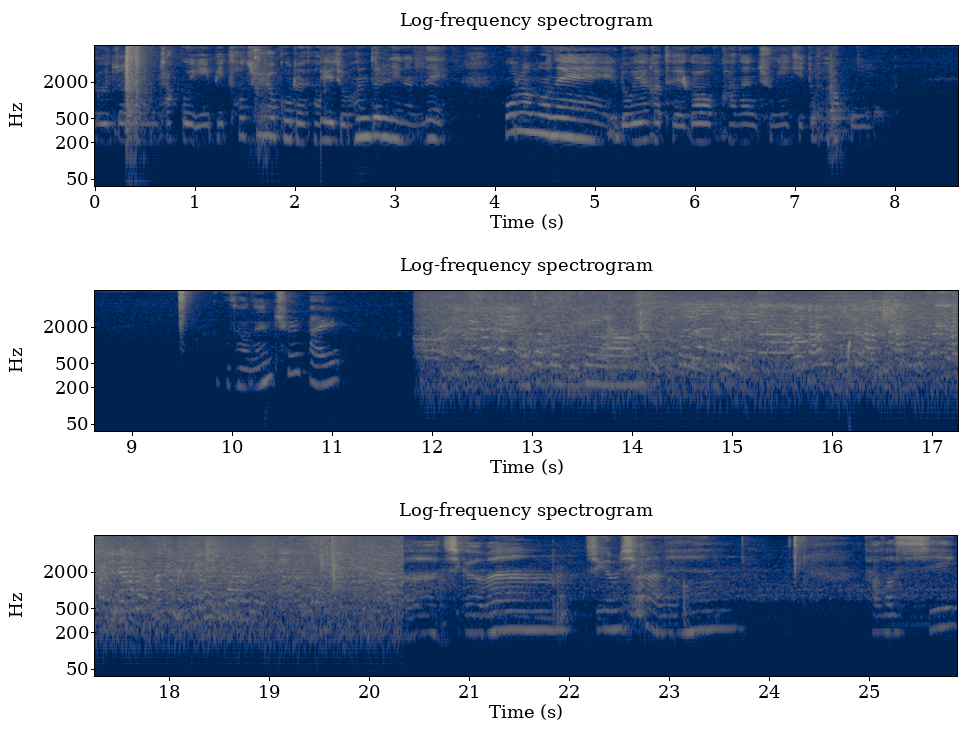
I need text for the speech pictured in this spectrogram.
요즘 자꾸 입이 터지려고 그래서 이게 좀 흔들리는데 호르몬의 노예가 되어 가는 중이기도 하고 우선은 출발 맛있게 드세요. 아, 지금은 지금 시간은 5시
